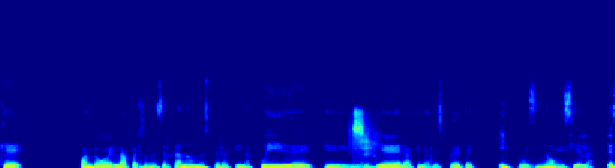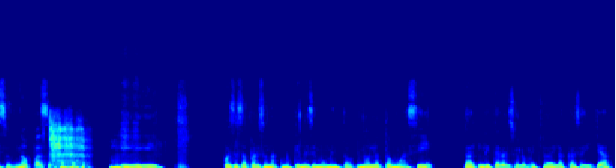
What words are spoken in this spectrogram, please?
que cuando la persona es cercana uno espera que la cuide, que Sí. la quiera, que la respete y pues no, mi ciela, eso no pasó. Y pues esa persona como que en ese momento no lo tomó así, o sea, literal solo me echó de la casa y ya.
